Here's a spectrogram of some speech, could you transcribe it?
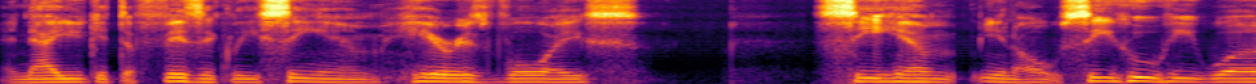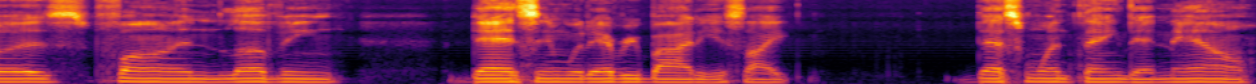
And now you get to physically see him, hear his voice, see him, you know, see who he was, fun, loving, dancing with everybody. It's like that's one thing that now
